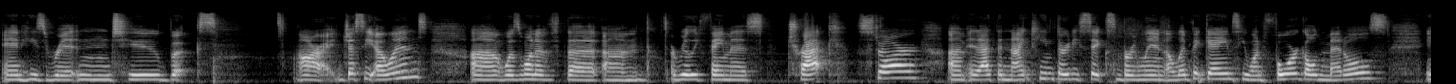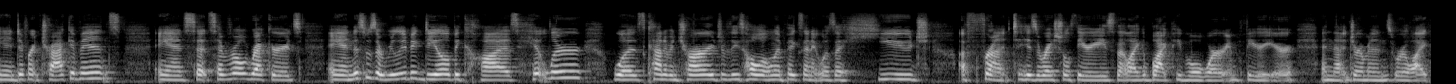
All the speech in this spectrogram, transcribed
and he's written two books. All right, Jesse Owens uh, was one of the um, a really famous track star. Um, at the 1936 Berlin Olympic Games, he won four gold medals in different track events and set several records. And this was a really big deal because Hitler was kind of in charge of these whole Olympics, and it was a huge affront to his racial theories that like black people were inferior and that Germans were like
